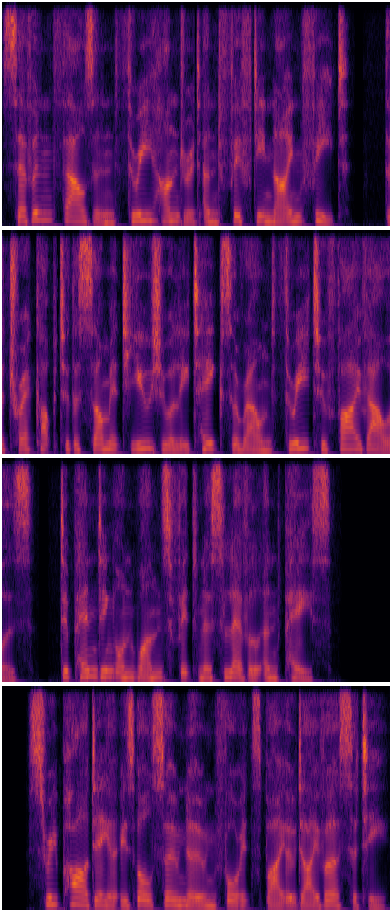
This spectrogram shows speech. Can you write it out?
7,359 feet. The trek up to the summit usually takes around 3 to 5 hours, depending on one's fitness level and pace. Sri Sripadaya is also known for its biodiversity,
